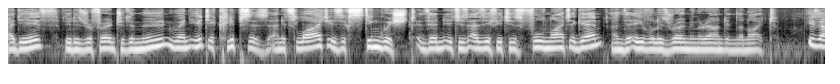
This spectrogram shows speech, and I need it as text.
hadith, it is referring to the moon, when it eclipses and its light is extinguished, then it is as if it is full night again and the evil is roaming around in the night. إذا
